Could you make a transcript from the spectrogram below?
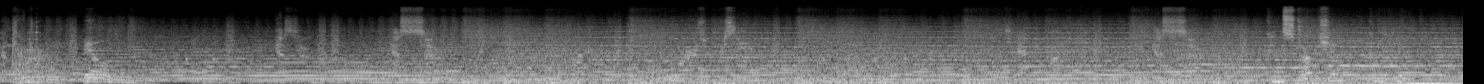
Confirmed. Building. Construction complete.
